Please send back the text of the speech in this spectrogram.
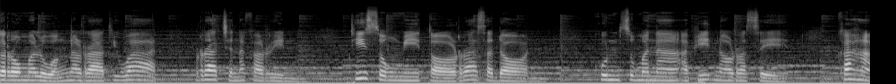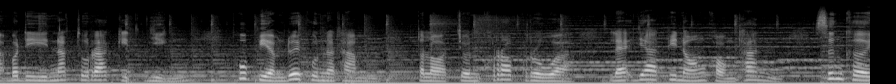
กรมหลวงนราธิวาสราชนครินทร์ที่ทรงมีต่อราษฎร คุณสุมนาอภินรเศษขหบดีนักธุรกิจหญิง ผู้เปี่ยมด้วยคุณธรรม ตลอดจนครอบครัว และญาติพี่น้องของท่าน ซึ่งเคย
